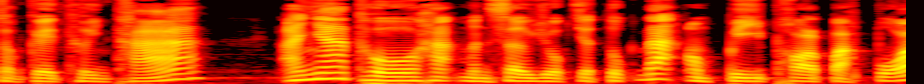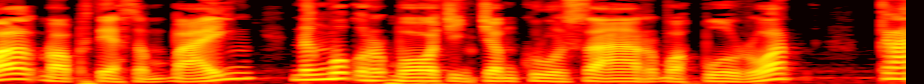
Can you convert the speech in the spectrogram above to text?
សង្កេតឃើញថាអញ្ញាធរហាក់មិនសូវយកចិត្តទុកដាក់អំពីផលប៉ះពាល់ដល់ផ្ទះសម្បែងនិងមុខរបរចិញ្ចឹមគ្រួសាររបស់ពលរដ្ឋក្រៅ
